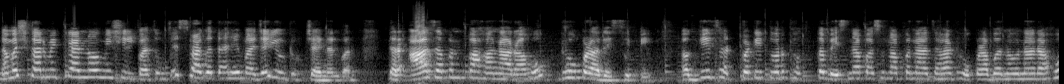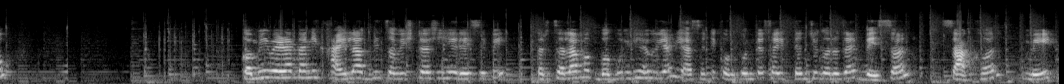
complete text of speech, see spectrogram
नमस्कार मित्रांनो मी शिल्पा. तुमचे स्वागत आहे माझ्या युट्यूब चॅनलवर तर आज आपण पाहणार आहोत ढोकळा रेसिपी अगदी झटपटीतवर फक्त बेसनापासून आपण आज हा ढोकळा बनवणार आहोत. कमी वेळात आणि खायला अगदी चविष्ट अशी ही रेसिपी तर चला मग बघून घेऊया यासाठी कोणकोणत्या साहित्यांची गरज आहे. बेसन साखर मीठ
